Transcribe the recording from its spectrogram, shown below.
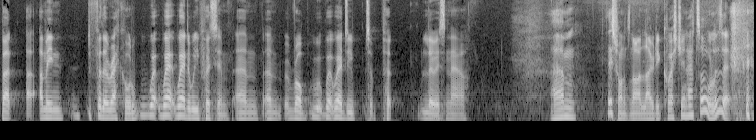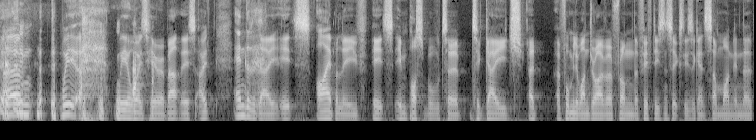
But uh, I mean, for the record, wh- where where do we put him, um, um, Rob? Wh- where do you put Lewis now? Um, this one's not a loaded question at all, is it? um, we we always hear about this. I, end of the day, it's I believe it's impossible to to gauge a, a Formula One driver from the 50s and 60s against someone in the.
